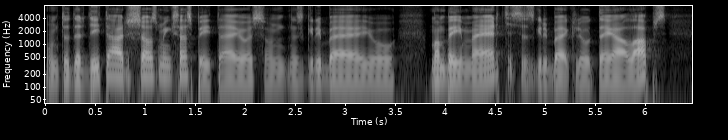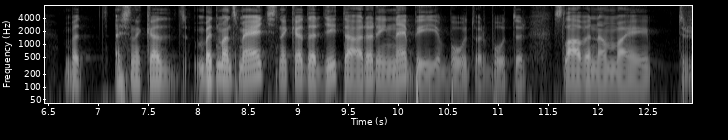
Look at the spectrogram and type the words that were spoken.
Un tad ar ģitāru šausmīgi saspītējos, un es gribēju, man bija mērķis, es gribēju kļūt tajā labs, bet es nekad, bet mans mērķis nekad ar ģitāru arī nebija būt varbūt slavenam vai tur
